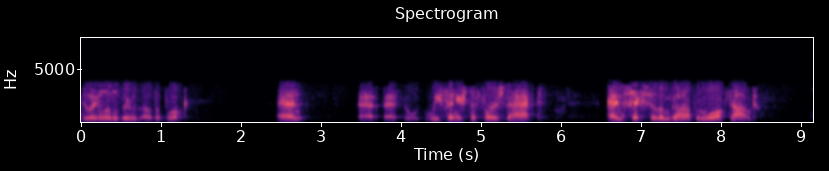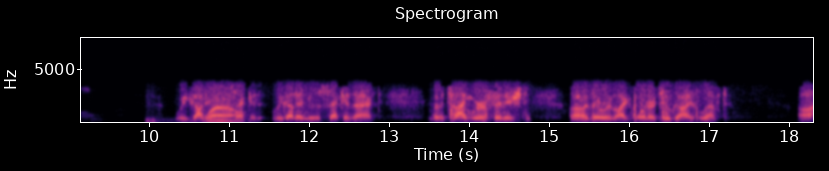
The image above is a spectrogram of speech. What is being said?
doing a little bit of the book, and uh, uh, we finished the first act, and six of them got up and walked out. We got Wow. into the second. We got into the second act. By the time we were finished, uh, there were like one or two guys left. Uh,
